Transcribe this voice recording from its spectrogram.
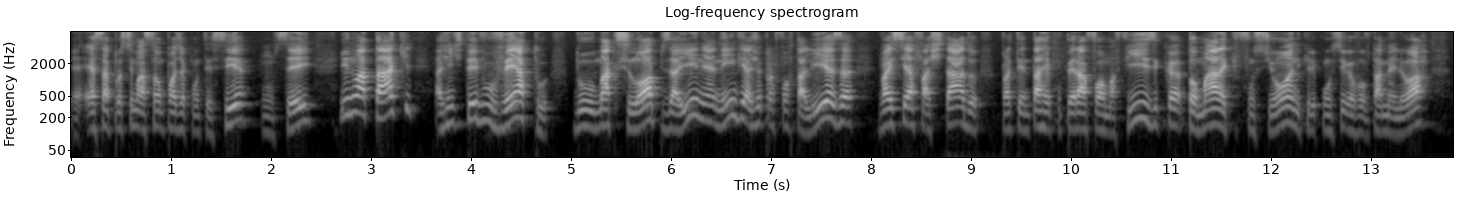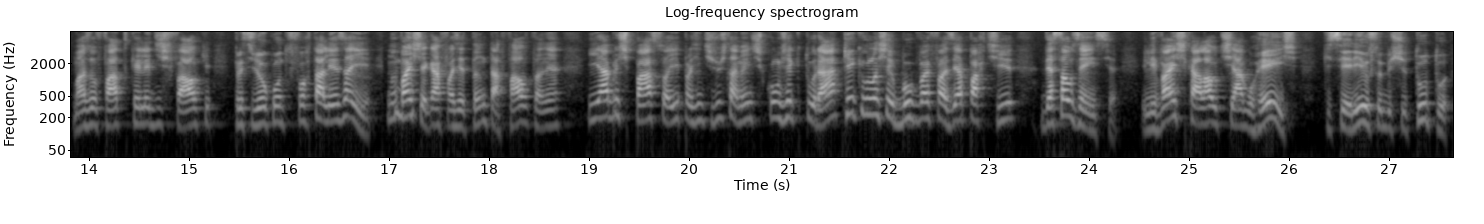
essa aproximação pode acontecer, não sei. E no ataque, a gente teve o veto do Maxi Lopes aí, né? Nem viajou para Fortaleza, vai ser afastado para tentar recuperar a forma física. Tomara que funcione, que ele consiga voltar melhor. Mas o fato é que ele é desfalque para esse jogo contra o Fortaleza aí. Não vai chegar a fazer tanta falta, né? E abre espaço aí para a gente justamente conjecturar o que, que o Luxemburgo vai fazer a partir dessa ausência. Ele vai escalar o Thiago Reis, que seria o substituto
